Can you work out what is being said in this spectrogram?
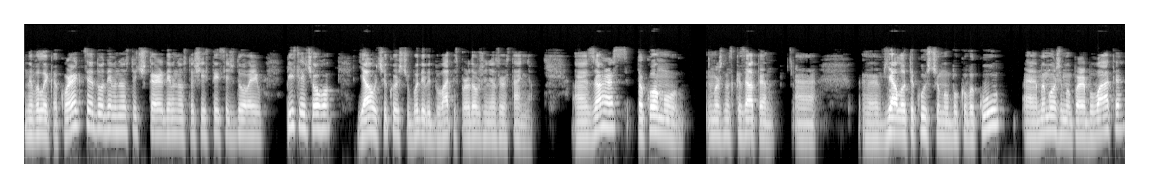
невелика корекція до 94-96 тисяч доларів. Після чого я очікую, що буде відбуватись продовження зростання. Е, зараз такому, можна сказати, е, е, в'ялотекущому боковику ми можемо перебувати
